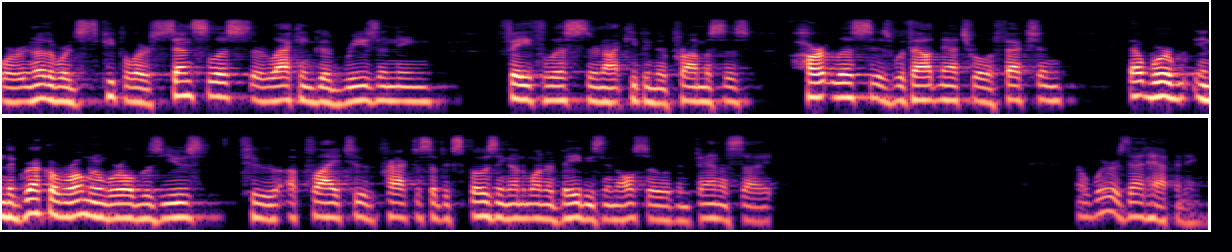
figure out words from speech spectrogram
Or in other words, people are senseless, they're lacking good reasoning, faithless, they're not keeping their promises. Heartless is without natural affection. That word in the Greco-Roman world was used to apply to the practice of exposing unwanted babies and also of infanticide. Now, where is that happening?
